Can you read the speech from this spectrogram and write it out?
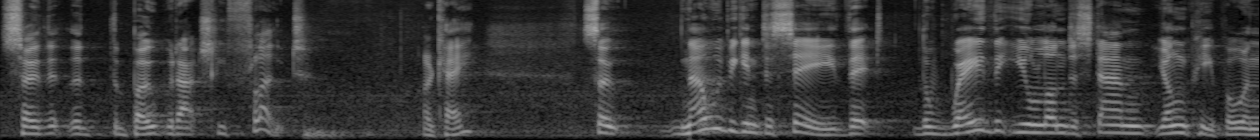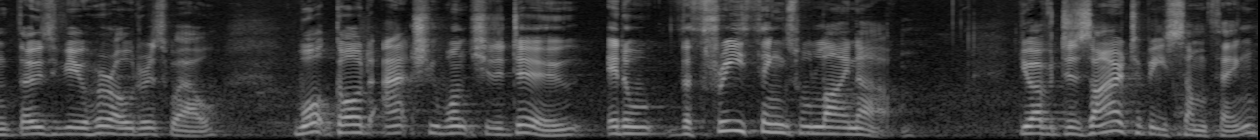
so that the, the boat would actually float. Okay? So now we begin to see that the way that you'll understand young people and those of you who are older as well what God actually wants you to do, it'll, the three things will line up. You have a desire to be something,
